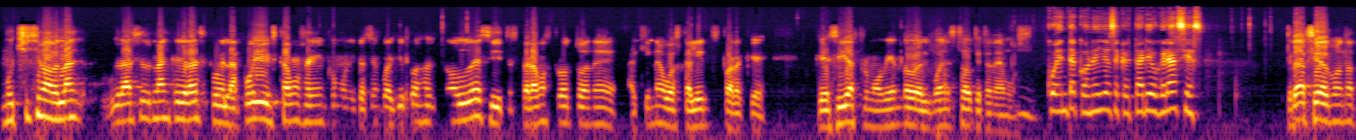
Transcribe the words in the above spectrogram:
Muchísimas gracias Blanca, gracias por el apoyo y estamos ahí en comunicación. Cualquier cosa no dudes y te esperamos pronto eh, aquí en Aguascalientes para que, que sigas promoviendo el buen estado que tenemos. Cuenta con ello, secretario. Gracias. Gracias, buena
